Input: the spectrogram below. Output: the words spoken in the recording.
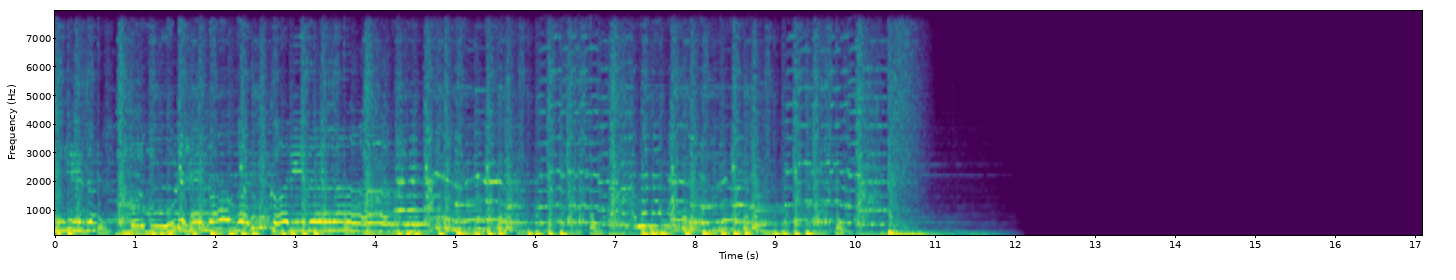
கூட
